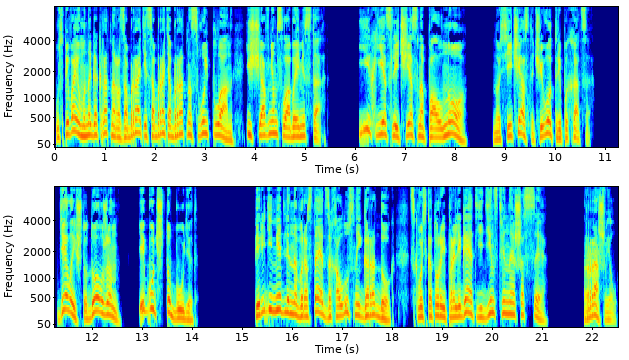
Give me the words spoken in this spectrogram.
Успеваю многократно разобрать и собрать обратно свой план, ища в нем слабые места. Их, если честно, полно. Но сейчас-то чего трепыхаться? Делай, что должен, и будь что будет. Впереди медленно вырастает захолустный городок, сквозь который пролегает единственное шоссе. Рашвилл.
